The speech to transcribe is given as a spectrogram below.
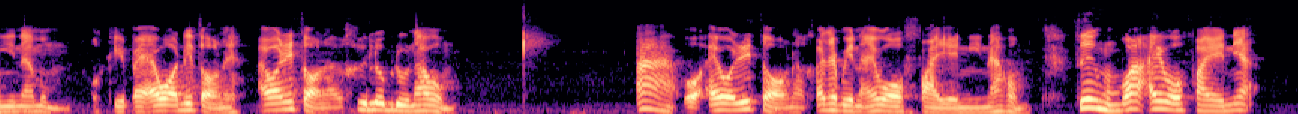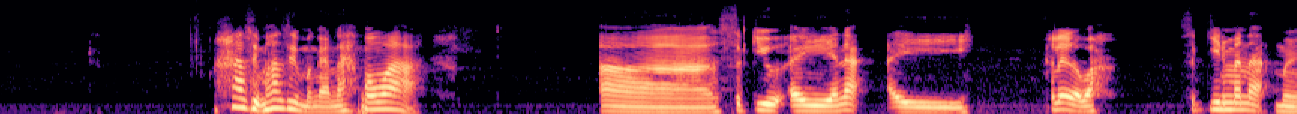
นี้นะผมโอเคไปไอวอลที่สองเลยไอวอลที่สองนะขึ้นรูปดูนะผมอ่าไอวอลที่สองนี่ยก็จะเป็นไอวอลไฟอันนี้นะผม ซึ่งผมว่าไอวอลไฟอันเนี้ย ห้าสิบห้าสิบเหมือนกันนะ เพราะว่า อ่าสกิลไอ้น่ะไอ้เขาเรียกอะไรวะสกินมันอะเหมือน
